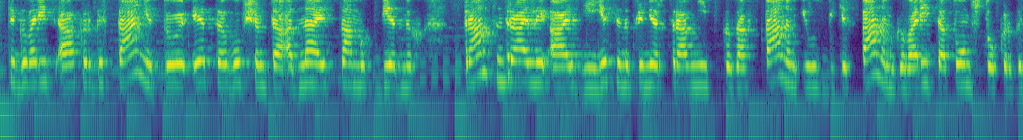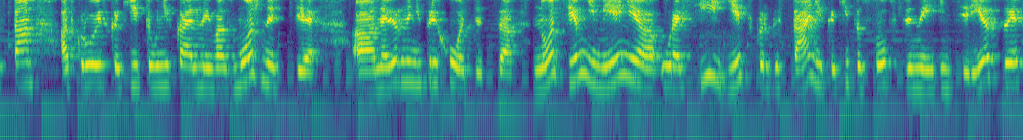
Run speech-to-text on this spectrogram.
Если говорить о Кыргызстане, то это, в общем-то, одна из самых бедных стран Центральной Азии. Если, например, сравнить с Казахстаном и Узбекистаном, говорить о том, что Кыргызстан откроет какие-то уникальные возможности, а, наверное, не приходится. Но, тем не менее, у России есть в Кыргызстане какие-то собственные интересы.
